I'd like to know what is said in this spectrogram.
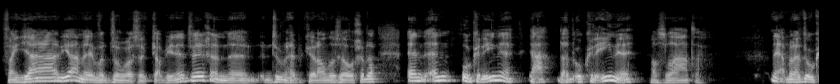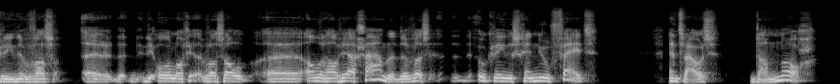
Van ja, ja nee, toen was het kabinet weg en uh, toen heb ik er anders over gedacht. En, en Oekraïne, ja, dat Oekraïne. Was later. Ja, maar dat Oekraïne was, uh, die oorlog was al uh, anderhalf jaar gaande. Dat was, Oekraïne is geen nieuw feit. En trouwens, dan nog.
